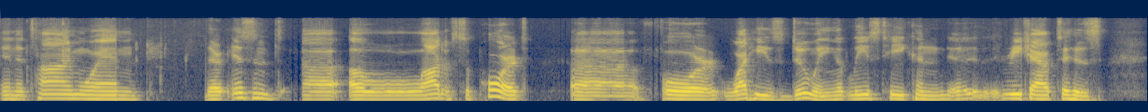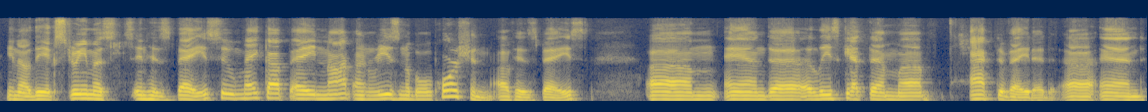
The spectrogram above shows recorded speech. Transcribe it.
in a time when there isn't uh, a lot of support uh, for what he's doing. At least he can uh, reach out to his, you know, the extremists in his base who make up a not unreasonable portion of his base, um, and uh, at least get them uh, activated. And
